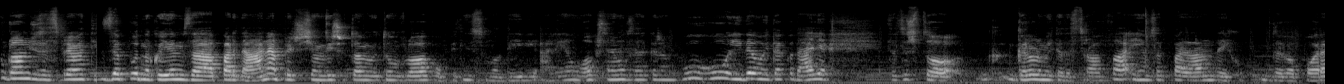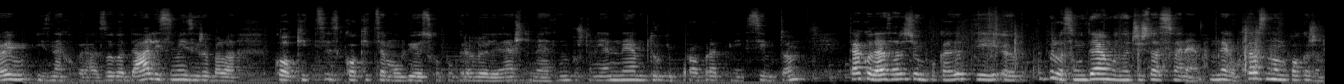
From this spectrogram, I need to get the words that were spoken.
Uglavnom ću se spremati za put na koji idem za par dana, pričat ću vam više o tome u tom vlogu, u pitanju su Maldivi, ali ja uopšte ne mogu sad da kažem uhu, idemo i tako dalje zato što grlo mi katastrofa, imam sad par dana da, ih, da ga oporavim iz nekog razloga. Da li sam izgrebala kokice, kokicama u bioskopu grlo ili nešto, ne znam, pošto ja nemam drugi propratni simptom. Tako da, sada ću vam pokazati, e, kupila sam u DM-u, znači šta sve nema. Nego, htela sam da vam pokažem.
